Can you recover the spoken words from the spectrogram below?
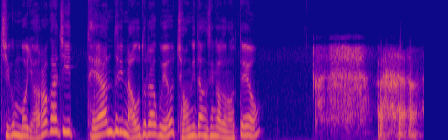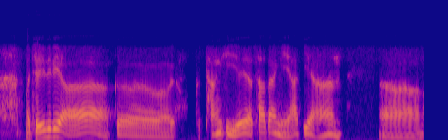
지금 뭐 여러 가지 대안들이 나오더라고요. 정의당 생각은 어때요? 뭐 저희들이야 그, 그 당시 여야 사당이 합의한 어,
